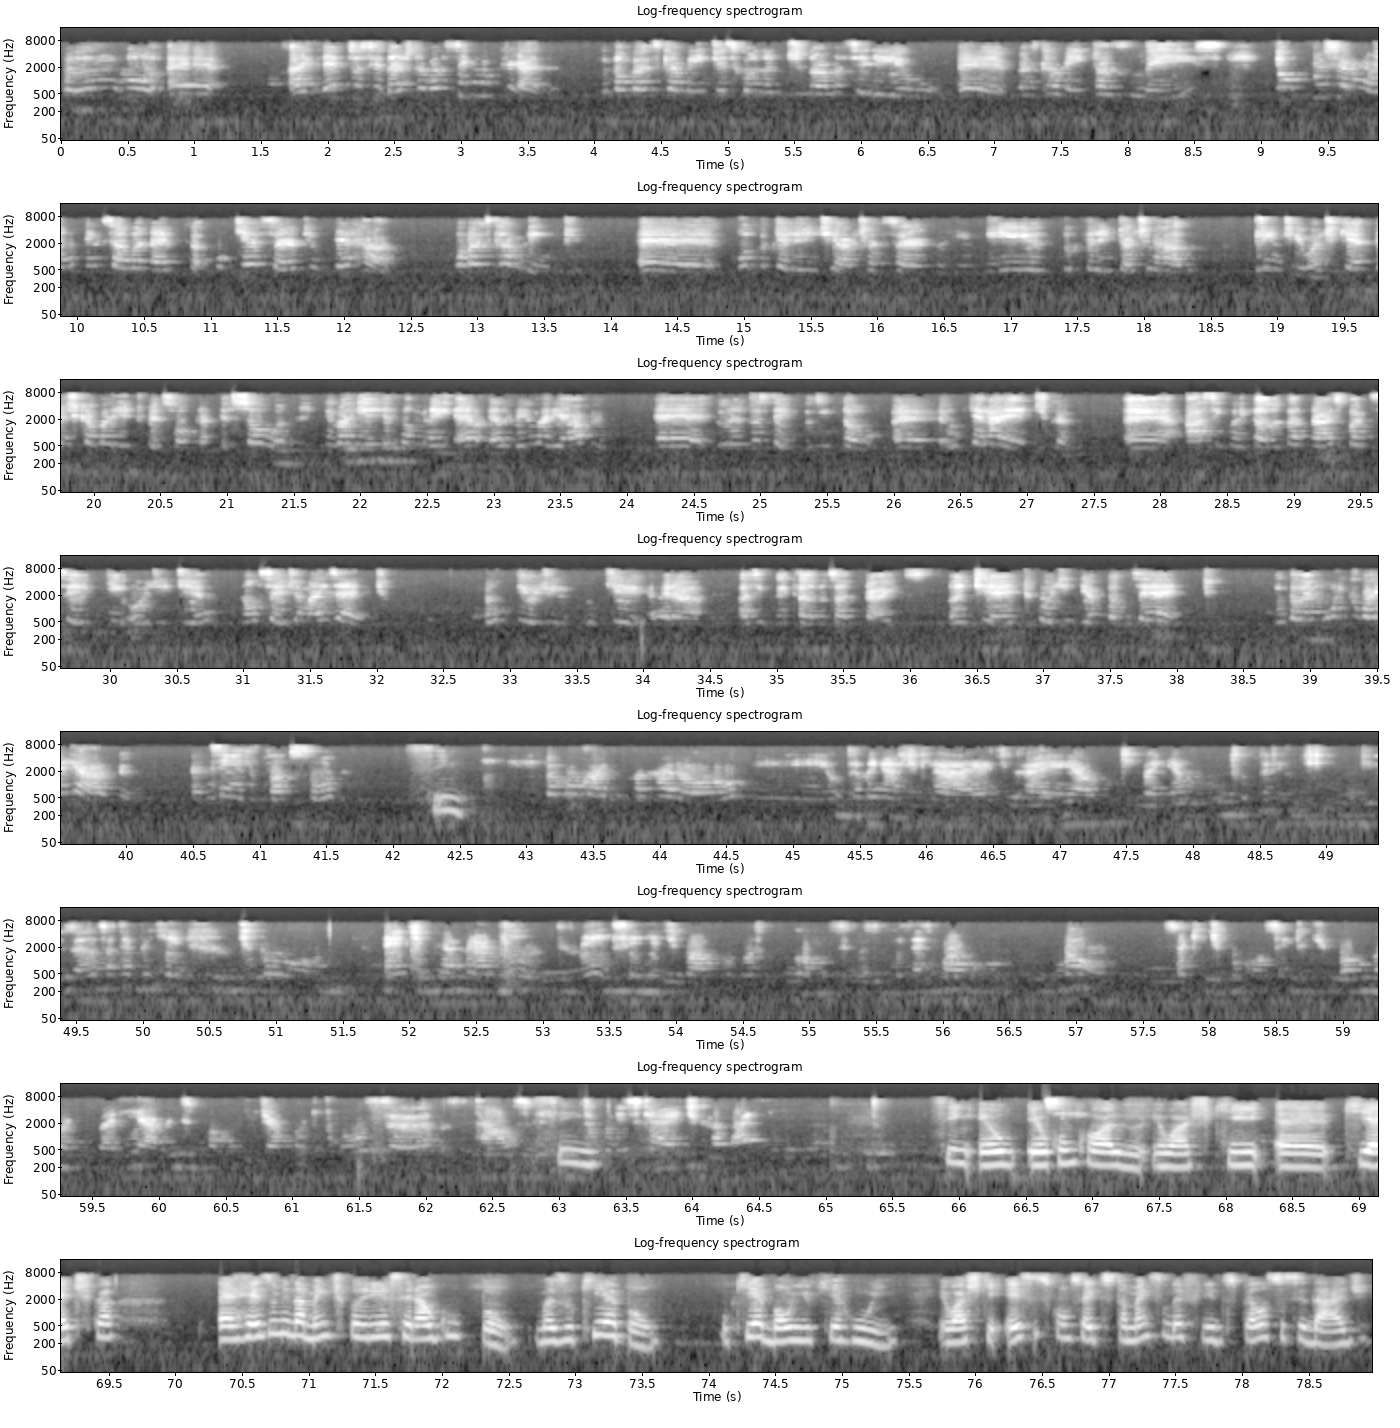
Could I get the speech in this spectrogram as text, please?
quando é, a ideia de sociedade estava sendo criada. Então, basicamente, esse conjunto de normas seriam, é, basicamente, as leis e o que o ser humano pensava na época, o que é certo e o que é errado. Então, basicamente, é, tudo que a gente acha certo hoje em dia, tudo que a gente acha errado hoje em dia. Eu acho que a ética varia de pessoa para pessoa e varia também, ela, ela é bem variável é, durante os tempos. Então, é, o que era ética é, há 50 anos atrás pode ser que hoje em dia não seja mais ético. Ou que hoje, o que era 50 anos atrás antiético, hoje em dia pode ser ético. Então, é muito variável. Assim, a gente fala sobre Sim, eu concordo com a Carol e eu também acho que a ética é algo que varia muito durante os anos, até porque, tipo, ética pra mim também seria tipo algo como se você fizesse algo bom. Só que, tipo, o conceito de bom vai variar, principalmente de acordo com os anos e tal. Então, sim, por isso que a ética varia. Sim, eu, eu concordo. Eu acho que, é, que ética, é, resumidamente, poderia ser algo bom. Mas o que é bom? O que é bom e o que é ruim? Eu acho que esses conceitos também são definidos pela sociedade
